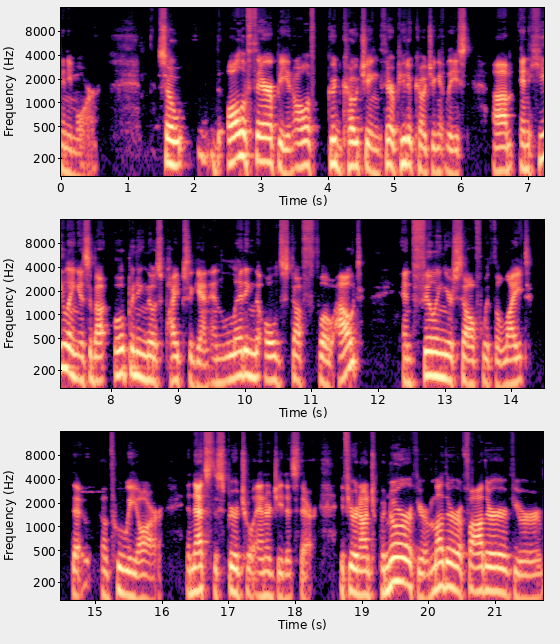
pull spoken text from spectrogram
anymore so all of therapy and all of good coaching therapeutic coaching at least um, and healing is about opening those pipes again and letting the old stuff flow out and filling yourself with the light that of who we are. And that's the spiritual energy that's there. If you're an entrepreneur if you're a mother a father if you're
